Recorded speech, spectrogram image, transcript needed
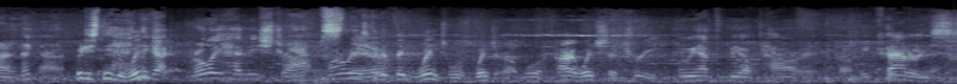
All right, think got. We just need to They winch got really heavy straps. Why don't we just get a big winch? We'll winch it. We'll tie a winch to a tree. We have to be able to power it, but we could Batteries.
